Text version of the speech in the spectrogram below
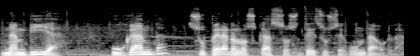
Nambia, Uganda superaron los casos de su segunda ola.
